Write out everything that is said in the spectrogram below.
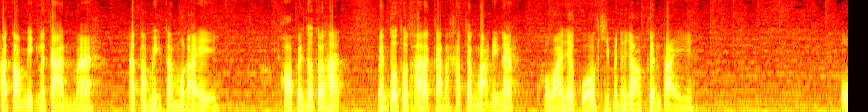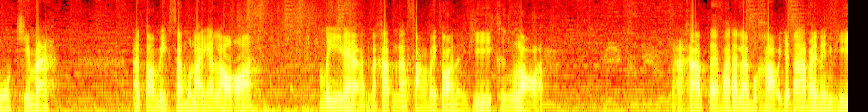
อะตอมิกแล้วกันมาอะตอมิกซามูไรขอเป็นตัวทัศเป็นตัวสุดท้ายแล้วกันนะครับ จังหวะนี้นะ เพราะว่าเดี๋ยวกลัวคลิปมันจะยาวเกินไป โอเคมาอะตอมิกซามูไรงั้นหรอ นี่แหละนะครับนั่งฝังไปก่อนหนึ่งทีครึ่งหลอดนะครับไฟฟ้าทะลายภูเขาจะหน้าไปหนึ่งที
